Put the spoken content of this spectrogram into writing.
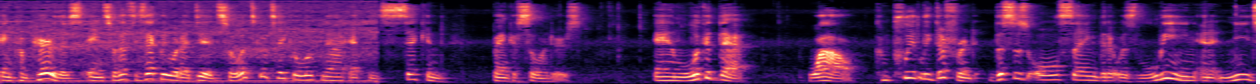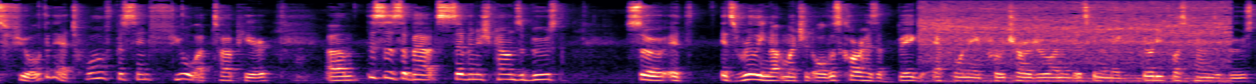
and compare this. And so that's exactly what I did. So let's go take a look now at the second bank of cylinders. And look at that. Wow, completely different. This is all saying that it was lean and it needs fuel. Look at that, 12% fuel up top here. Um, this is about seven-ish pounds of boost. So it it's really not much at all. This car has a big F1A ProCharger on it. It's going to make 30 plus pounds of boost.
